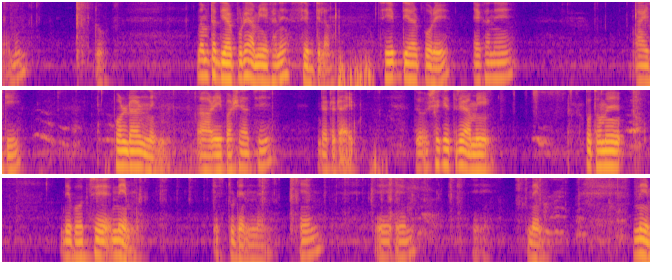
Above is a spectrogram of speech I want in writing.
মামুন টু। নামটা দেওয়ার পরে আমি এখানে সেভ দিলাম। সেভ দেওয়ার পরে এখানে আইডি, ফোল্ডার নেম, আর এই পাশে আছে ডাটা টাইপ। তো সেক্ষেত্রে আমি প্রথমে দেব হচ্ছে name, student name, N, A, M, A, name. Name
